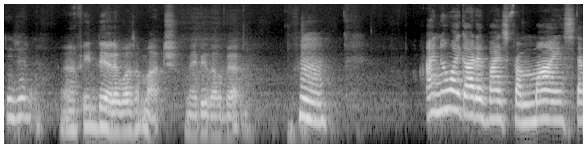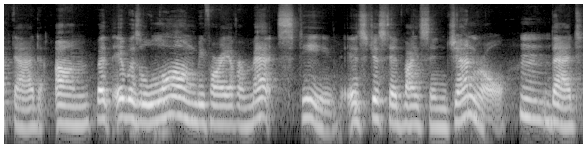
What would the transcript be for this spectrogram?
Did you? Uh, if he did, it wasn't much, maybe a little bit. Hmm. I know I got advice from my stepdad, um, but it was long before I ever met Steve. It's just advice in general that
